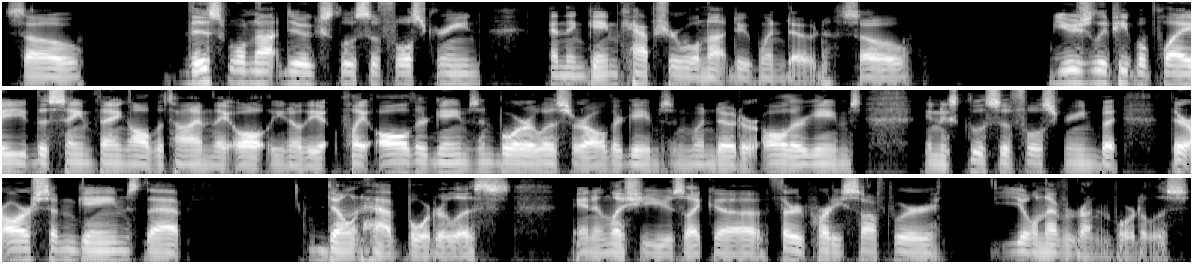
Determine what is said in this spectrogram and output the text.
So this will not do exclusive full screen and then game capture will not do windowed. So usually people play the same thing all the time. They all, you know, they play all their games in borderless or all their games in windowed or all their games in exclusive full screen, but there are some games that don't have borderless and unless you use like a third party software you'll never run in borderless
